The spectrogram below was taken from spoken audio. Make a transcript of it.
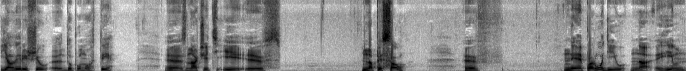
я вирішив е, допомогти. Е, Значить, і е, написав не пародію на гімн,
